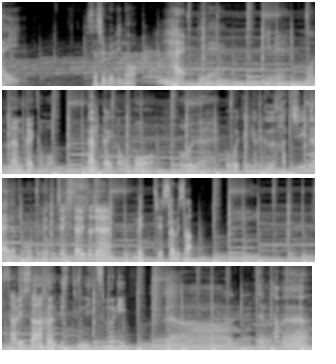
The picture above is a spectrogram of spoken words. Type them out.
はい。久しぶりのはい。2名。2名。もう何回かも。何回かもも覚えてない。う覚えてない。108ぐらいだと思うけど。めっちゃ久々じゃない？めっちゃ久々。久々。いつぶり？うーん。でも多分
